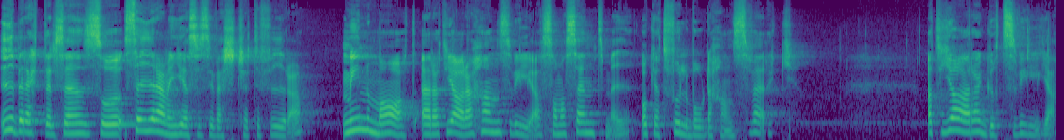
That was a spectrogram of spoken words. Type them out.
I berättelsen så säger även Jesus i vers 34, min mat är att göra hans vilja som har sänt mig och att fullborda hans verk. Att göra Guds vilja,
